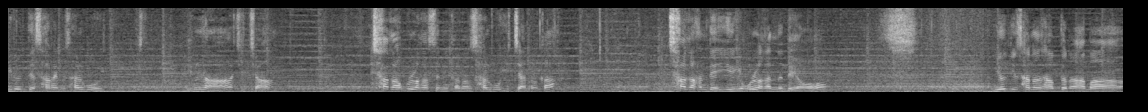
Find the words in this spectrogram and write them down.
이런데 사람이 살고 있- 있나 진짜 차가 올라갔으니까는 살고 있지 않을까? 차가 한 대 이렇게 올라갔는데요. 여기 사는 사람들은 아마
